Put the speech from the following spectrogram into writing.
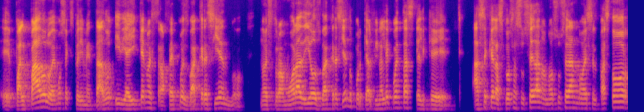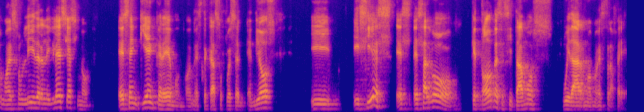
eh, palpado, lo hemos experimentado y de ahí que nuestra fe pues va creciendo, nuestro amor a Dios va creciendo, porque al final de cuentas el que hace que las cosas sucedan o no sucedan no es el pastor, no es un líder en la iglesia, sino es en quien creemos, ¿no? En este caso pues en, en Dios. Y, y sí es, es, es algo que todos necesitamos cuidarnos nuestra fe.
